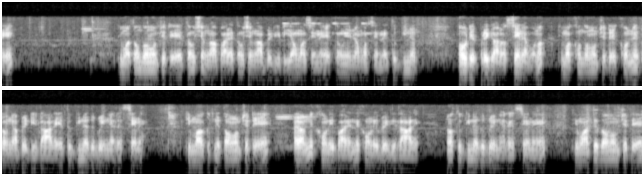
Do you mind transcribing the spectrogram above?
တယ်ဒီမှာသုံးသုံးလုံးဖြစ်တယ်385ပါတယ်385 break တွေဒီရောက်မှဆင်းတယ်3ရက်မြောက်မှဆင်းတယ်သူကြီးနဲ့ မဟုတ်တဲ့ပရိတ်ကတော့ဆင်းတယ်ပေါ့နော်ဒီမှာခွန်သုံးလုံးဖြစ်တယ်ခွန်နှစ်သုံးညပရိတ်တွေလာတယ်သူကိနဲ့သူပရိတ်နဲ့လည်းဆင်းတယ်ဒီမှာနှစ်သုံးလုံးဖြစ်တယ်အဲ့တော့နှစ်ခွန်လေးပါတယ်နှစ်ခွန်လေးပရိတ်တွေလာတယ်နော်သူကိနဲ့သူပရိတ်နဲ့လည်းဆင်းတယ်ဒီမှာတစ်သုံးလုံးဖြစ်တယ်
